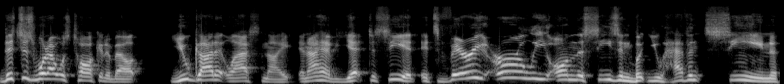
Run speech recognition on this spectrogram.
This is what I was talking about you got it last night, and I have yet to see it. It's very early on the season, but you haven't seen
